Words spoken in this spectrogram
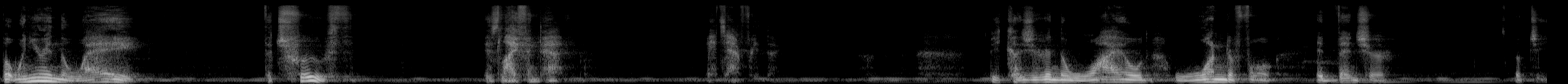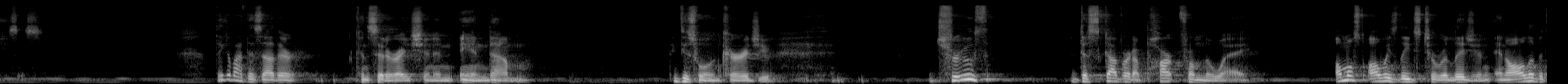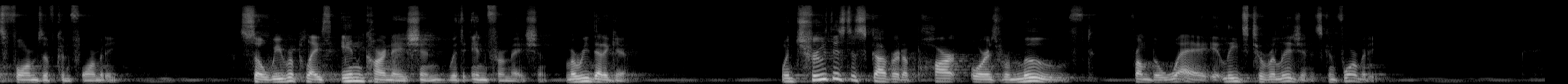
But when you're in the way, the truth is life and death. It's everything. Because you're in the wild, wonderful adventure of Jesus. Think about this other consideration, and, and um, I think this will encourage you. Truth discovered apart from the way almost always leads to religion and all of its forms of conformity. So we replace incarnation with information. I'm gonna read that again. When truth is discovered apart or is removed from the way, it leads to religion, it's conformity.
